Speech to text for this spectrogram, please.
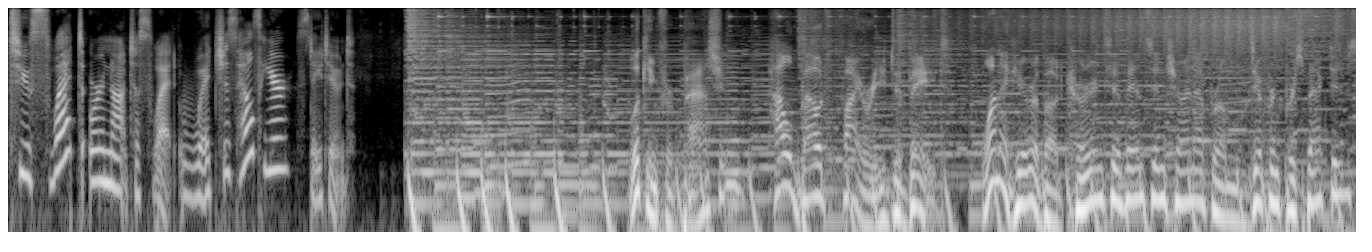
to sweat or not to sweat, which is healthier? Stay tuned. Looking for passion? How about fiery debate? Want to hear about current events in China from different perspectives?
